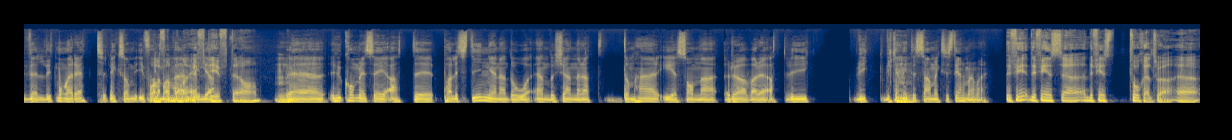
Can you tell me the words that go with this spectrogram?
väldigt många rätt liksom, i form av välvilja. Ja. Mm. Eh, hur kommer det sig att eh, palestinierna då ändå känner att de här är såna rövare att vi, vi, vi kan mm. inte samexistera med de här? Det, fin det, finns, det finns två skäl tror jag.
